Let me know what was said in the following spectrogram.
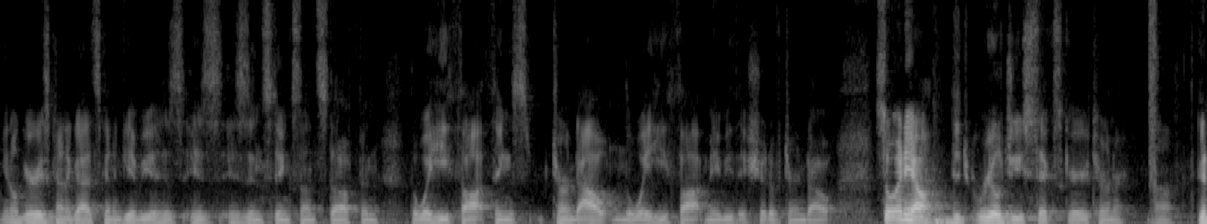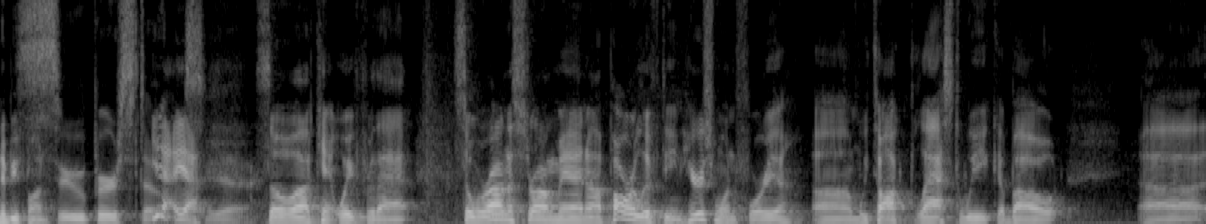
You know, Gary's kind of guy that's going to give you his, his his instincts on stuff and the way he thought things turned out and the way he thought maybe they should have turned out. So anyhow, the real G6 Gary Turner, uh, going to be fun. Super stoked. Yeah, yeah. yeah. So uh, can't wait for that. So we're on a strongman uh, powerlifting. Here's one for you. Um, we talked last week about uh,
